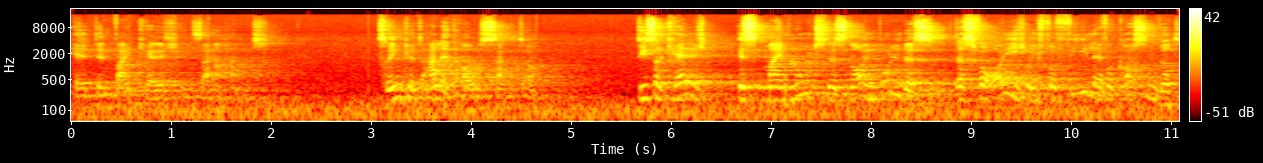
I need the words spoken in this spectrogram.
hält den Weinkelch in seiner Hand. Trinket alle draus, sagt er. Dieser Kelch ist mein Blut des neuen Bundes, das für euch und für viele vergossen wird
